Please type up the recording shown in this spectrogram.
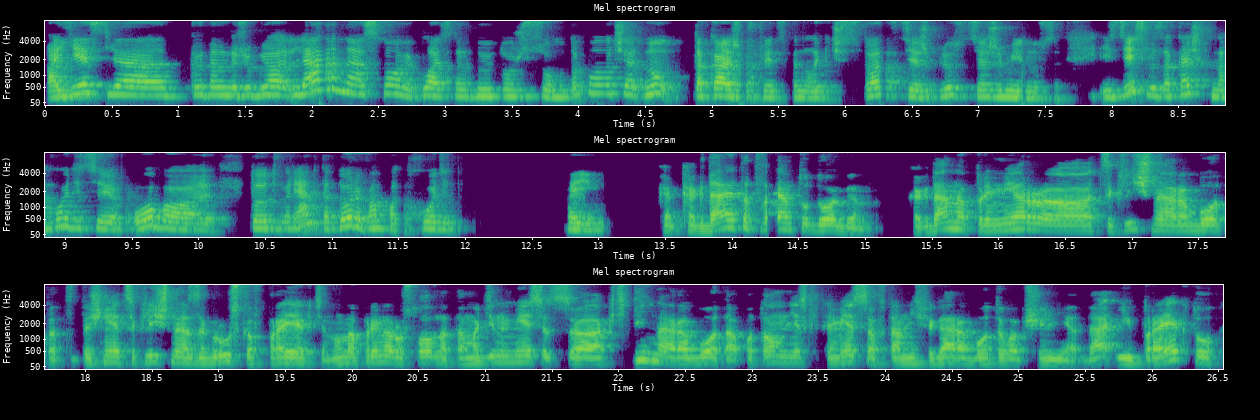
А если, когда на регулярной основе платят одну и ту же сумму, то получается, ну, такая же, в принципе, аналогичная ситуация, те же плюсы, те же минусы. И здесь вы заказчик находите оба тот вариант, который вам подходит. Когда этот вариант удобен? Когда, например, э, цикличная работа, точнее, цикличная загрузка в проекте, ну, например, условно, там один месяц э, активная работа, а потом несколько месяцев там нифига работы вообще нет, да, и проекту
